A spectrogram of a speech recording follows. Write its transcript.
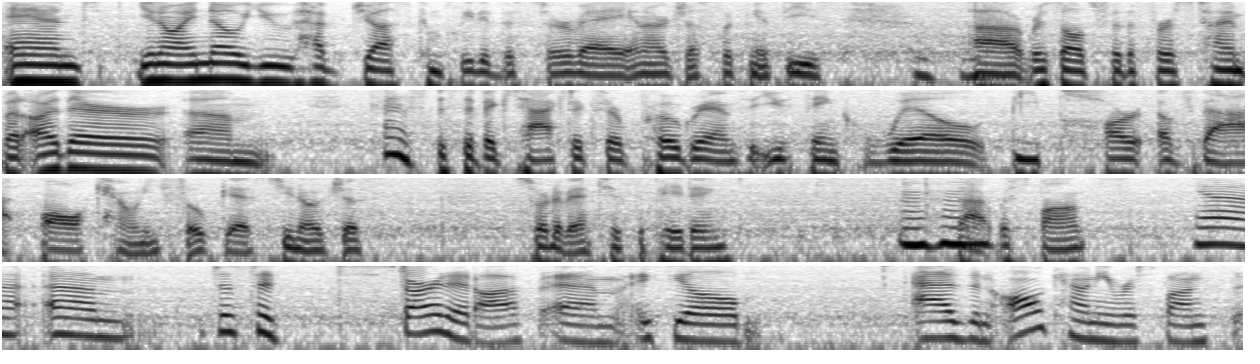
And, you know, I know you have just completed the survey and are just looking at these Mm-hmm. uh, results for the first time, but are there um, kind of specific tactics or programs that you think will be part of that all county focused, you know, just sort of anticipating Mm-hmm. that response? Yeah, um, just to start it off, um, I feel as an all county response,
